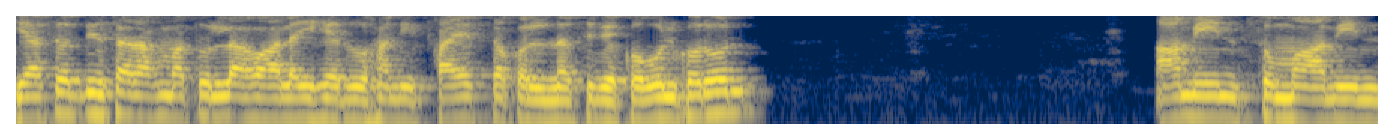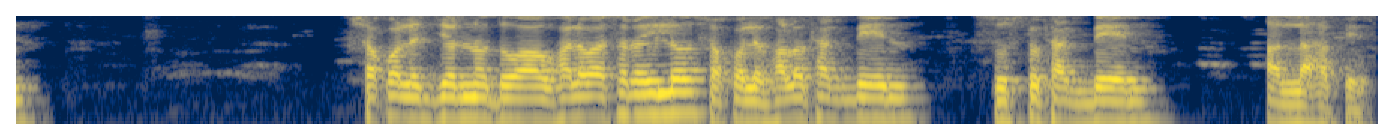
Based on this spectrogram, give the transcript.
গিয়াসুদ্দিন স্যার রহমতুল্লাহ আলাইহের রুহানি ফায়েজ সকল নসিবে কবুল করুন। আমিন, সুম্মা আমিন। সকলের জন্য দোয়া ভালোবাসা রইল। সকলে ভালো থাকবেন, সুস্থ থাকবেন। আল্লাহ হাফেজ।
